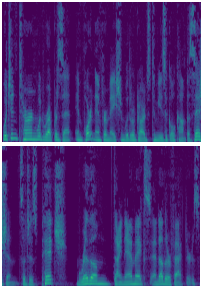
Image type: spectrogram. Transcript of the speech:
which in turn would represent important information with regards to musical composition, such as pitch, rhythm, dynamics, and other factors.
